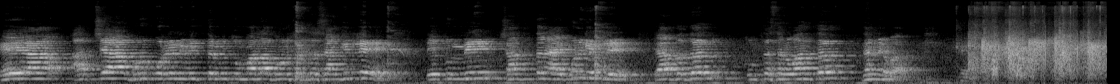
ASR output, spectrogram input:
हे या आजच्या गुरुपौर्णिमेनिमित्त मी तुम्हाला दोन शब्द सांगितले. ते तुम्ही शांततेने ऐकून घेतले. त्याबद्दल तुमचं सर्वांचं धन्यवाद.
